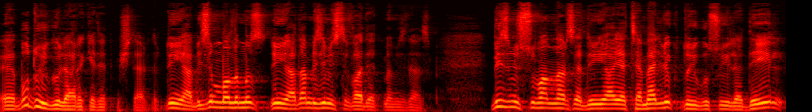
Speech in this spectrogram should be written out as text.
e, bu duyguyla hareket etmişlerdir. Dünya bizim malımız, dünyadan bizim istifade etmemiz lazım. Biz Müslümanlarsa dünyaya temellük duygusuyla değil,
